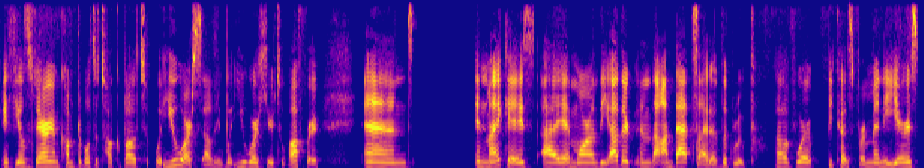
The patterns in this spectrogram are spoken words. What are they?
It feels very uncomfortable to talk about what you are selling, what you are here to offer. And in my case, I am more on the other the, on that side of the group of where because for many years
